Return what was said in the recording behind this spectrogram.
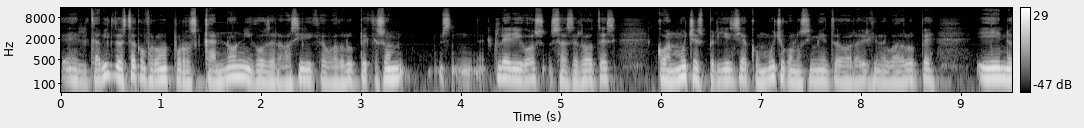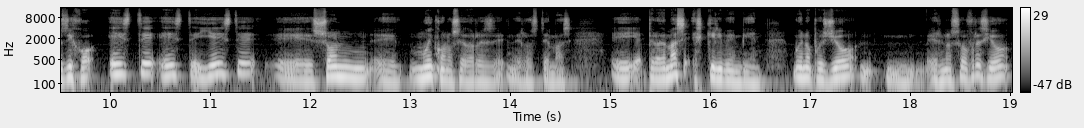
el cabildo está conformado por los canónigos de la Basílica de Guadalupe, que son clérigos, sacerdotes, con mucha experiencia, con mucho conocimiento de la Virgen de Guadalupe, y nos dijo, este, este y este eh, son muy conocedores de, los temas, pero además escriben bien. Bueno, pues yo, mm, él nos ofreció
